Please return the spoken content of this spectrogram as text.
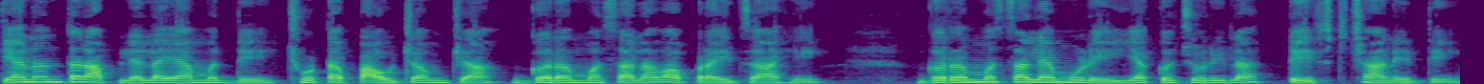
त्यानंतर आपल्याला यामध्ये छोटा पाव चमचा गरम मसाला वापरायचा आहे. गरम मसाल्यामुळे या कचोरीला टेस्ट छान येते.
